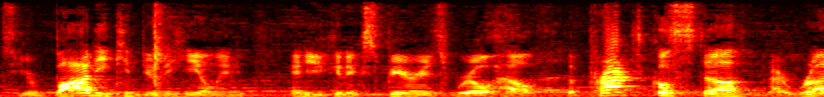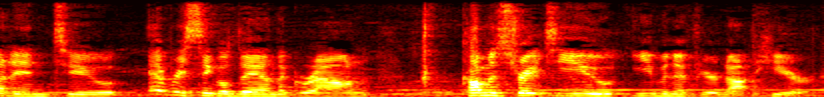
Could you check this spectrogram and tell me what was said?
so your body can do the healing and you can experience real health. The practical stuff I run into every single day on the ground, coming straight to you, even if you're not here.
